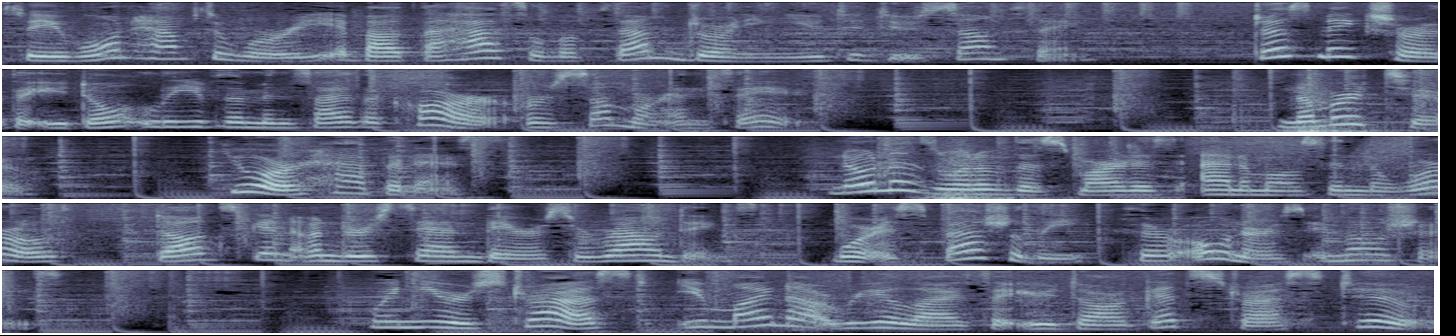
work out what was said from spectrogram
so you won't have to worry about the hassle of them joining you to do something. Just make sure that you don't leave them inside the car or somewhere unsafe. Number 2. Your happiness. Known as one of the smartest animals in the world, dogs can understand their surroundings, more especially their owner's emotions. When you're stressed, you might not realize that your dog gets stressed too.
